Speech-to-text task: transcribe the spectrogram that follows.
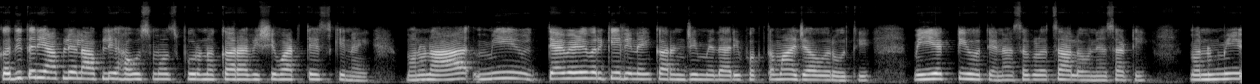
कधीतरी आपल्याला आपली हाऊसमौज पूर्ण करावीशी वाटतेच की नाही? म्हणून आ मी त्या वेळेवर केली नाही कारण जिम्मेदारी फक्त माझ्यावर होती. मी एकटी होते ना सगळं चालवण्यासाठी. म्हणून मी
